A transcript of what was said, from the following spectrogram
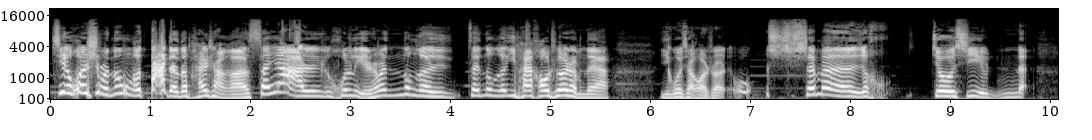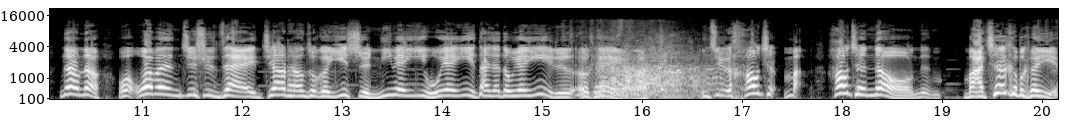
结婚是不是弄个大点的排场啊？三亚婚礼什么弄个再弄个一排豪车什么的呀？英国小伙说：“我什么酒席？那那那我我们就是在教堂做个仪式，你愿意我愿意，大家都愿意就 OK 啊。这豪车马豪车 no，那马车可不可以？”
